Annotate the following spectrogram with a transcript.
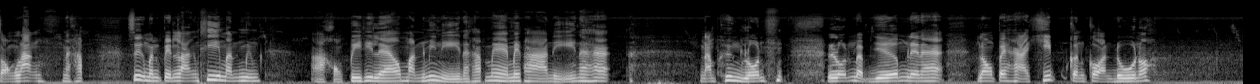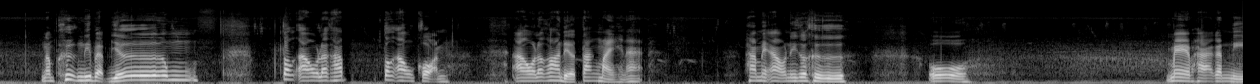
สองรังนะครับ ซึ่งมันเป็นรังที่มันอ่าของปีที่แล้วมันไม่หนีนะครับ แม่ไม่พาหนีนะฮะน้ำพึ่งล้น ล้นแบบเยิ้มเลยนะฮะลองไปหาคลิปก่อนๆดูเนาะน้ำพึ่งนี่แบบเยิ้มต้องเอาแล้วครับ ต้องเอาก่อน เอาแล้วก็เดี๋ยวตั้งใหม่นะฮะถ้าไม่เอานี่ก็คือ โอ้ แม่พากันหนี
